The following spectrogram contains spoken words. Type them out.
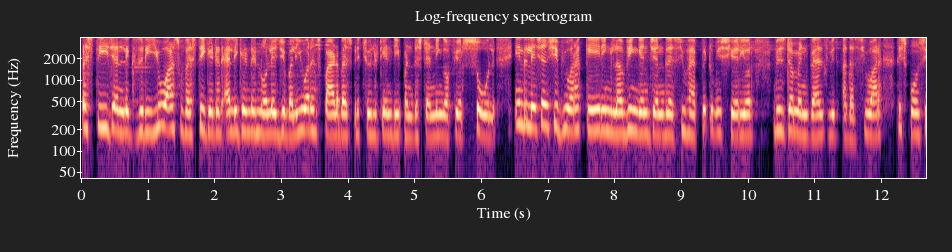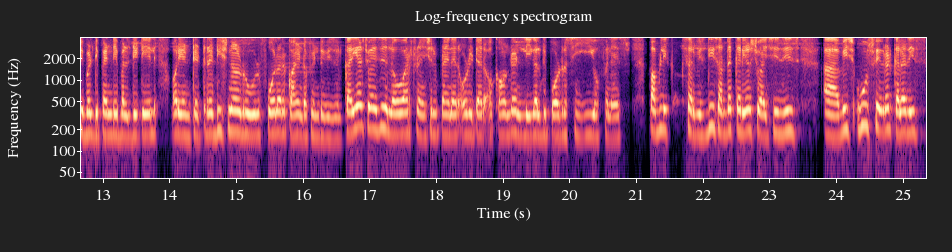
prestige and luxury. You are sophisticated elegant and knowledgeable. You are inspired by spirituality and deep understanding of your soul. In relationship you are a caring loving and generous. You happy to be share your wisdom and wealth with others. You are responsible dependable detail oriented traditional rule follower kind of individual. Career choices lower financial planner auditor accountant legal reporter ceo finance public service. These are the career choices is uh, which whose favorite color is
